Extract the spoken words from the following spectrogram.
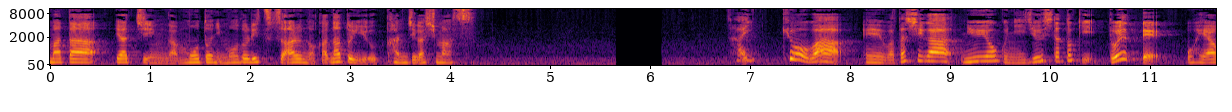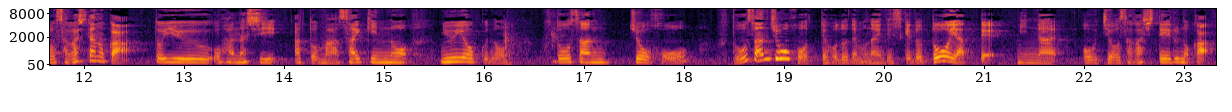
また家賃が元に戻りつつあるのかなという感じがします。はい。今日は、えー、私がニューヨークに移住した時どうやってお部屋を探したのかというお話あとまあ最近のニューヨークの不動産情報？不動産情報ってほどでもないですけどどうやってみんなお家を探しているのか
